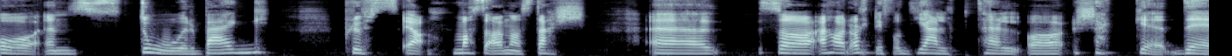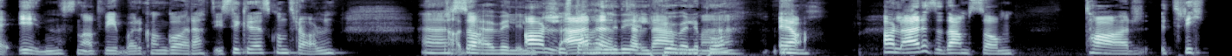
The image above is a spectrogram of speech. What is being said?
og en stor bag, pluss ja, masse annet stæsj. Eh, så jeg har alltid fått hjelp til å sjekke det inn, sånn at vi bare kan gå rett i sikkerhetskontrollen. Eh, Ja, det er veldig all ære til hjelper jo veldig på. Mm. Ja. All ære til dem som tar trikk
